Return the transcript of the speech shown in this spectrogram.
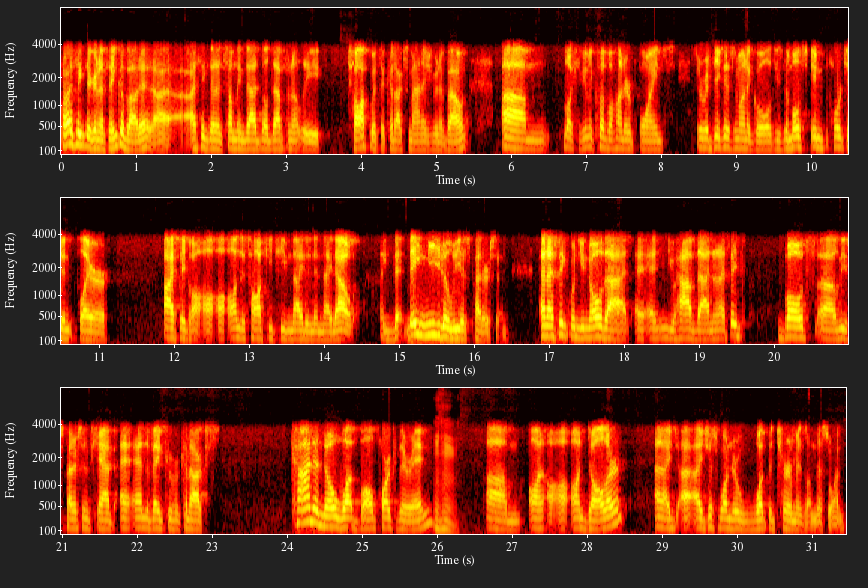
I think they're going to think about it. I, I think that it's something that they'll definitely talk with the Canucks management about. Um, look, he's going to clip 100 points. It's a ridiculous amount of goals. He's the most important player, I think, on, on this hockey team night in and night out. Like they, they need Elias Pettersson, and I think when you know that and, you have that, and I think both uh, Elias Pettersson's camp and, and the Vancouver Canucks kind of know what ballpark they're in Mm-hmm. um, on on dollar, and I I just wonder what the term is on this one.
